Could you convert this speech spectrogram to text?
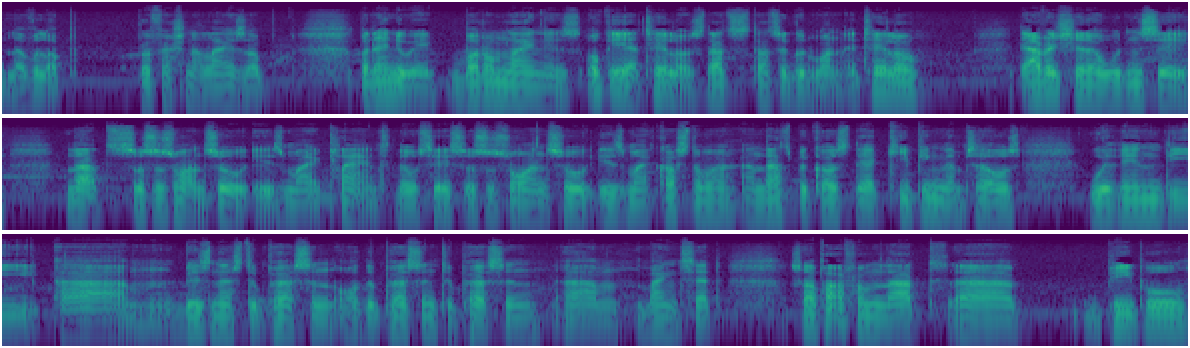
level up professionalize up. But anyway, bottom line is okay. Yeah, tailors. That's that's a good one. A tailor, the average tailor wouldn't say that so so so and so is my client. They'll say so so so and so is my customer, and that's because they're keeping themselves within the um, business to person or the person to person um, mindset. So apart from that. Uh, people,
